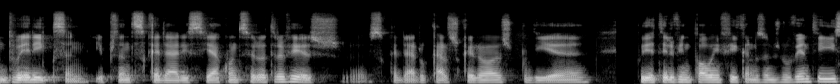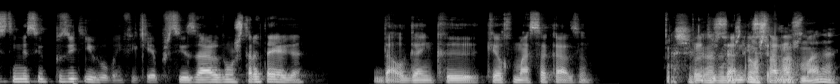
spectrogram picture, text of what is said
do Eriksen e portanto se calhar isso ia acontecer outra vez se calhar o Carlos Queiroz podia podia ter vindo para o Benfica nos anos 90 e isso tinha sido positivo o Benfica ia precisar de um estratega de alguém que, que arrumasse a casa. Acho que a casa não, não estava arrumada?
